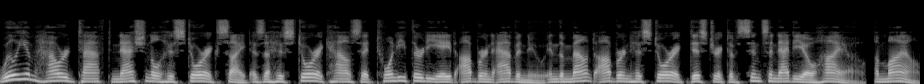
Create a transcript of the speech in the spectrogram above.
William Howard Taft National Historic Site is a historic house at 2038 Auburn Avenue in the Mount Auburn Historic District of Cincinnati, Ohio, a mile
